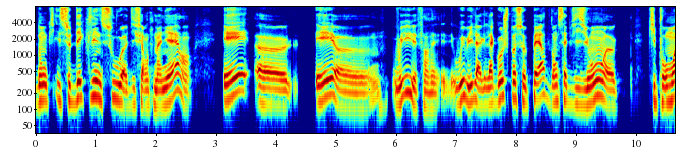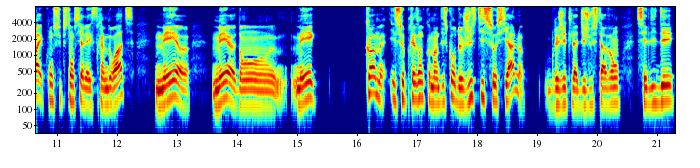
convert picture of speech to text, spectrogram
Donc, il se décline sous euh, différentes manières. Et, euh, et euh, oui, enfin, oui, oui, la, gauche peut se perdre dans cette vision euh, qui, pour moi, est consubstantielle à l'extrême droite, mais, euh, mais, euh, dans, mais comme il se présente comme un discours de justice sociale, Brigitte l'a dit juste avant, c'est l'idée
